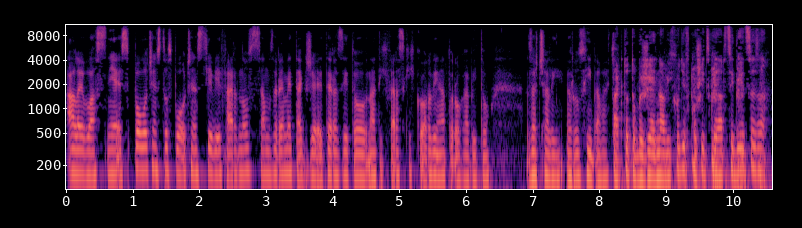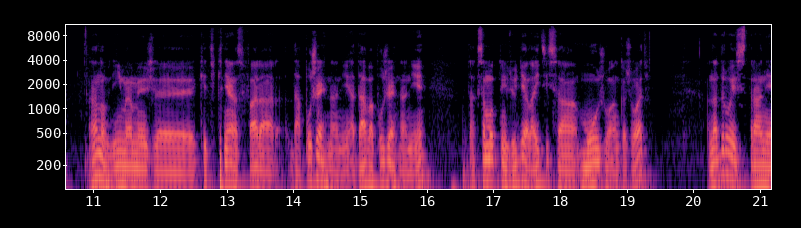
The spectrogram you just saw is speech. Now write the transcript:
ale vlastne spoločenstvo spoločenstiev je farnosť samozrejme, takže teraz je to na tých farských koordinátoroch, aby to začali rozhýbavať. Tak toto beží aj na východe v Košickej arcidieceze? Áno, vnímame, že keď kňaz, farár dá požehnanie a dáva požehnanie, tak samotní ľudia, lajci sa môžu angažovať. A na druhej strane,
